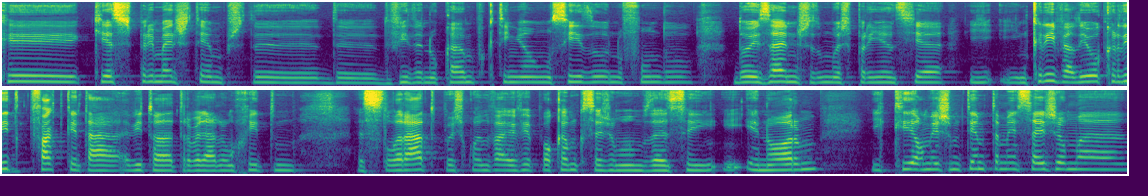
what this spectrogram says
que, que esses primeiros tempos de, de, de, vida no campo, que tinham sido, no fundo, dois anos de uma experiência i, incrível. E eu acredito que, de facto, quem está habituado a trabalhar a um ritmo acelerado, depois, quando vai ver para o campo, que seja uma mudança enorme e que, ao mesmo tempo, também seja uma,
